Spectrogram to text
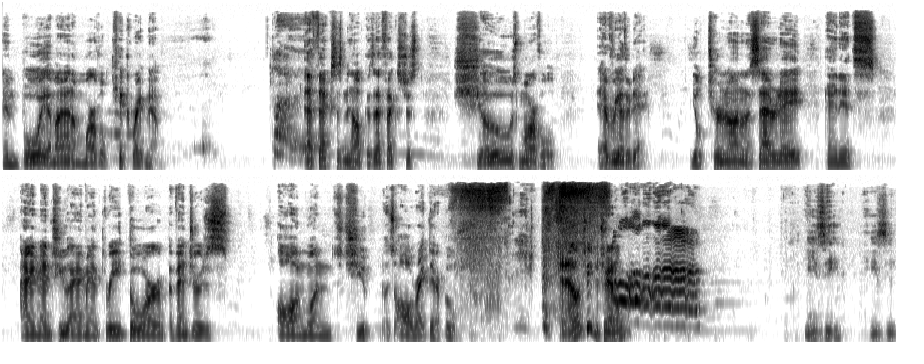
And boy, am I on a Marvel kick right now. FX doesn't help because FX just shows Marvel every other day. You'll turn it on on a Saturday and it's Iron Man 2, Iron Man 3, Thor, Avengers, all on one shoot. It's all right there. Boom. And I don't change the channel. Easy, easy.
